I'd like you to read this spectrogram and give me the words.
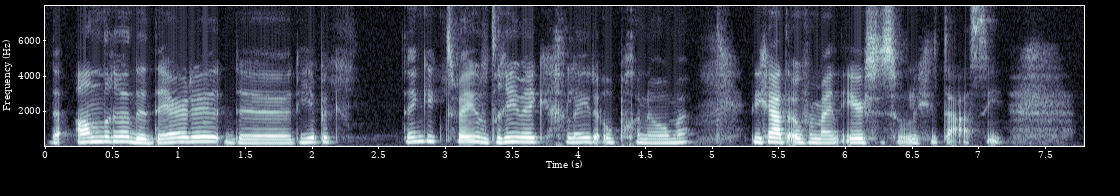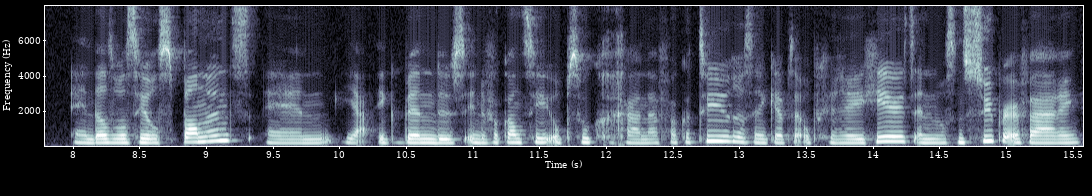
de andere, de derde, de, die heb ik denk ik twee of drie weken geleden opgenomen. Die gaat over mijn eerste sollicitatie. En dat was heel spannend. En ja, ik ben dus in de vakantie op zoek gegaan naar vacatures en ik heb daarop gereageerd. En het was een super ervaring.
